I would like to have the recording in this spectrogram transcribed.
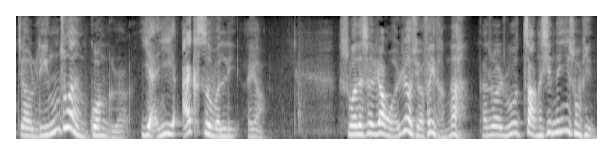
叫零钻光格演绎 X 纹理。哎呀，说的是让我热血沸腾啊！他说如掌心的艺术品，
